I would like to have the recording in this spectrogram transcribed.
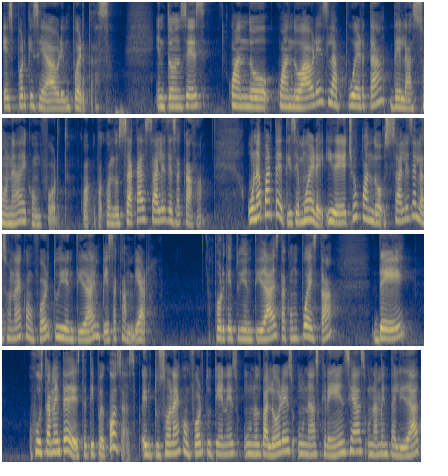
es porque se abren puertas. Entonces, cuando, cuando abres la puerta de la zona de confort, cuando sacas, sales de esa caja, una parte de ti se muere y de hecho cuando sales de la zona de confort tu identidad empieza a cambiar, porque tu identidad está compuesta de justamente de este tipo de cosas. En tu zona de confort tú tienes unos valores, unas creencias, una mentalidad,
